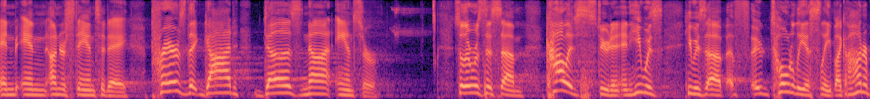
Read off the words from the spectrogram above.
and, and understand today prayers that God does not answer. So there was this um, college student, and he was he was uh, f- totally asleep, like 100%,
